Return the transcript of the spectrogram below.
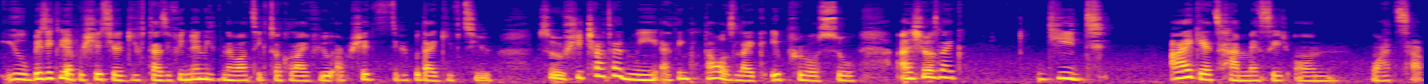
you basically appreciate your gifters. If you know anything about TikTok life, you appreciate the people that give to you. So she chatted me, I think that was like April or so, and she was like, did I get her message on WhatsApp?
